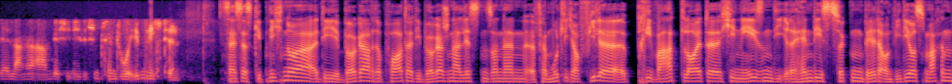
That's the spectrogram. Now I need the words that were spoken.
der lange Arm der chinesischen Zensur eben nicht hin. Das heißt, es gibt nicht nur die Bürgerreporter, die Bürgerjournalisten, sondern äh, vermutlich auch viele Privatleute, Chinesen, die ihre Handys zücken, Bilder und Videos machen,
